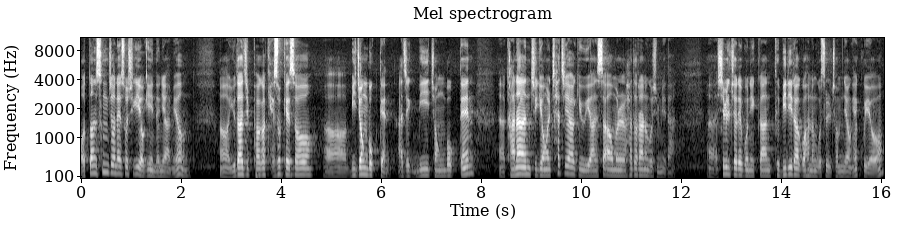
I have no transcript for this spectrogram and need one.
어떤 승전의 소식이 여기 있느냐 하면 어, 유다 지파가 계속해서 어, 미정복된 아직 미정복된 어, 가나안 지경을 차지하기 위한 싸움을 하더라는 것입니다. 어, 11절에 보니까 드빌이라고 하는 곳을 점령했고요.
